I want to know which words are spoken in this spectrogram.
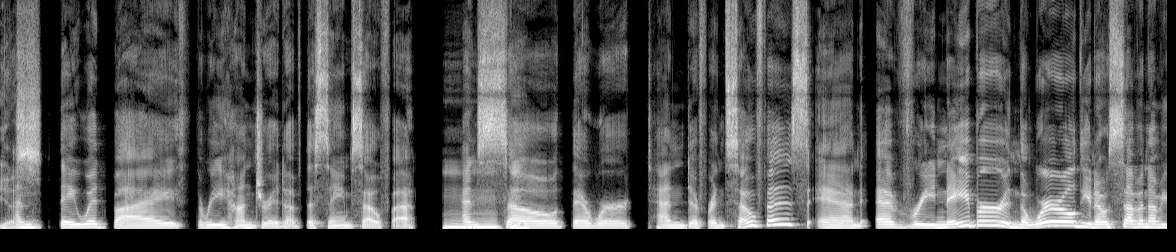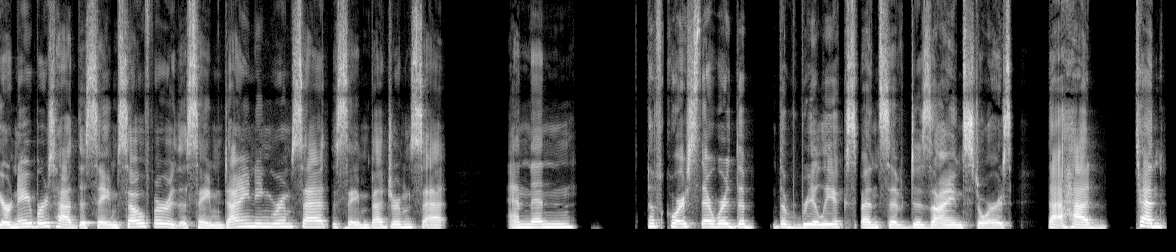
yes. and they would buy 300 of the same sofa. Mm-hmm. And so there were 10 different sofas, and every neighbor in the world, you know, seven of your neighbors had the same sofa, the same dining room set, the same bedroom set. And then of course, there were the the really expensive design stores that had $10,000,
